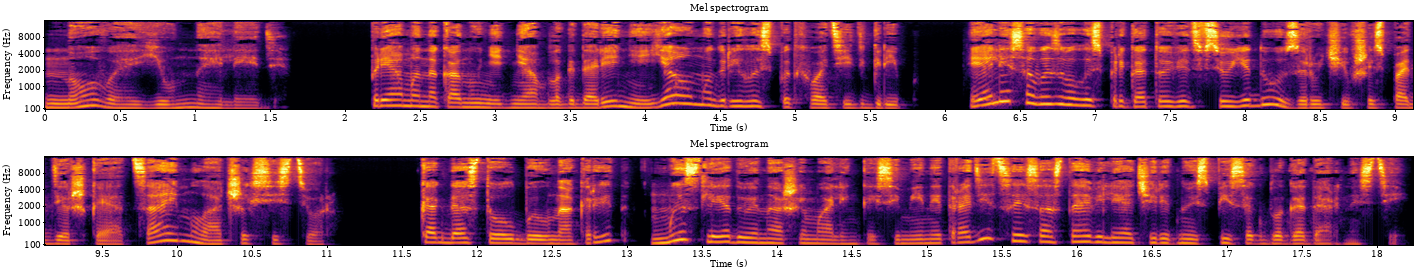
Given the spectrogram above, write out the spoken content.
новая юная леди. Прямо накануне Дня Благодарения я умудрилась подхватить грипп, и Алиса вызвалась приготовить всю еду, заручившись поддержкой отца и младших сестер. Когда стол был накрыт, мы, следуя нашей маленькой семейной традиции, составили очередной список благодарностей.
